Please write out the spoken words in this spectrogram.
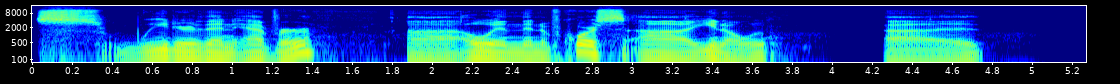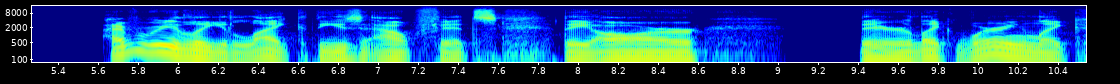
sweeter than ever. Uh, oh, and then of course, uh, you know, uh, I really like these outfits. They are, they're like wearing like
